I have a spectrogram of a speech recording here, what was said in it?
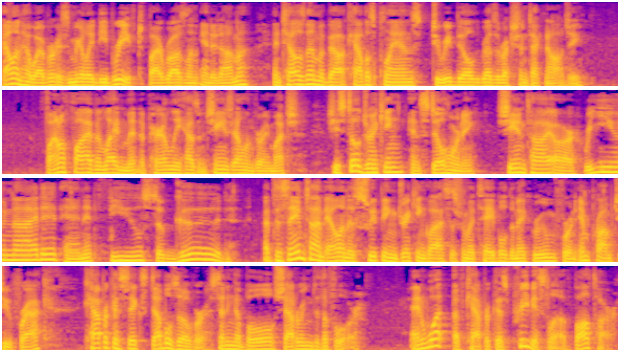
Ellen, however, is merely debriefed by Roslin and Adama and tells them about Cavil's plans to rebuild resurrection technology. Final Five Enlightenment apparently hasn't changed Ellen very much. She's still drinking and still horny. She and Tigh are reunited and it feels so good. At the same time, Ellen is sweeping drinking glasses from a table to make room for an impromptu frak. Caprica 6 doubles over, sending a bowl shattering to the floor. And what of Caprica's previous love, Baltar?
